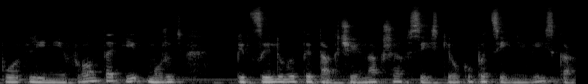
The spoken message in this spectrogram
по лінії фронту і можуть підсилювати так чи інакше російські окупаційні війська.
